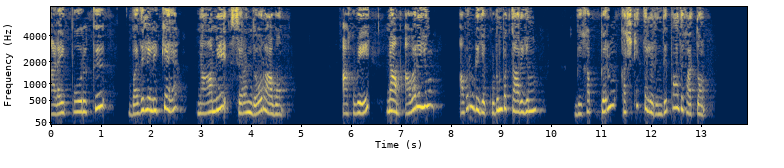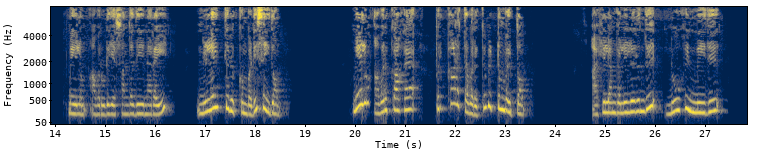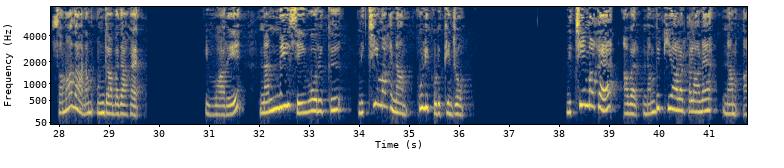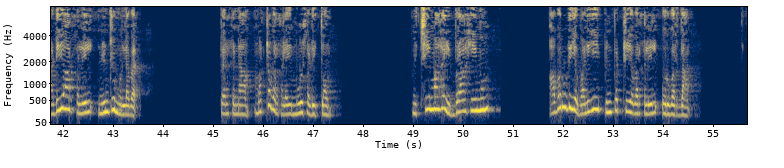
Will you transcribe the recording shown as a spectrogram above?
அழைப்போருக்கு பதிலளிக்க நாமே சிறந்தோர் ஆவோம். ஆகவே நாம் அவரையும் அவருடைய குடும்பத்தாரையும் மிக பெரும் கஷ்டத்திலிருந்து பாதுகாத்தோம். மேலும் அவருடைய சந்ததியினரை நிலைத்திருக்கும்படி செய்தோம். மேலும் அவருக்காக பிற்காலத்தவருக்கு விட்டும் வைத்தோம். அகிலங்களிலிருந்து நூகின் மீது சமாதானம் உண்டாவதாக. இவ்வாறே நன்மை செய்வோருக்கு நிச்சயமாக நாம் கூலி கொடுக்கின்றோம். நிச்சயமாக அவர் நம்பிக்கையாளர்களான நம் அடியார்களில் நின்றுமுள்ளவர். பிறகு நாம் மற்றவர்களை மூழ்கடித்தோம். நிச்சயமாக இப்ராஹீமும் அவருடைய வழியை பின்பற்றியவர்களில் ஒருவர்தான்.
